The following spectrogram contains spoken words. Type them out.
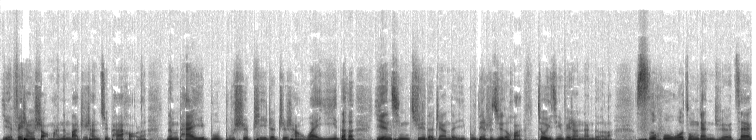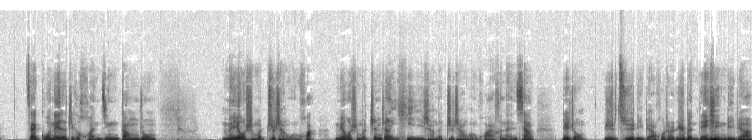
也非常少嘛，能把职场剧拍好了，能拍一部不是披着职场外衣的 言情剧的这样的一部电视剧的话，就已经非常难得了。似乎我总感觉在在国内的这个环境当中，没有什么职场文化，没有什么真正意义上的职场文化，很难像那种。日剧里边或者日本电影里边，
